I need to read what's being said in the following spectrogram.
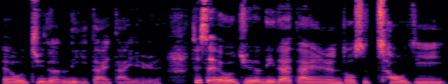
，LG 的历代代言人，其实 LG 的历代代言人都是超级。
